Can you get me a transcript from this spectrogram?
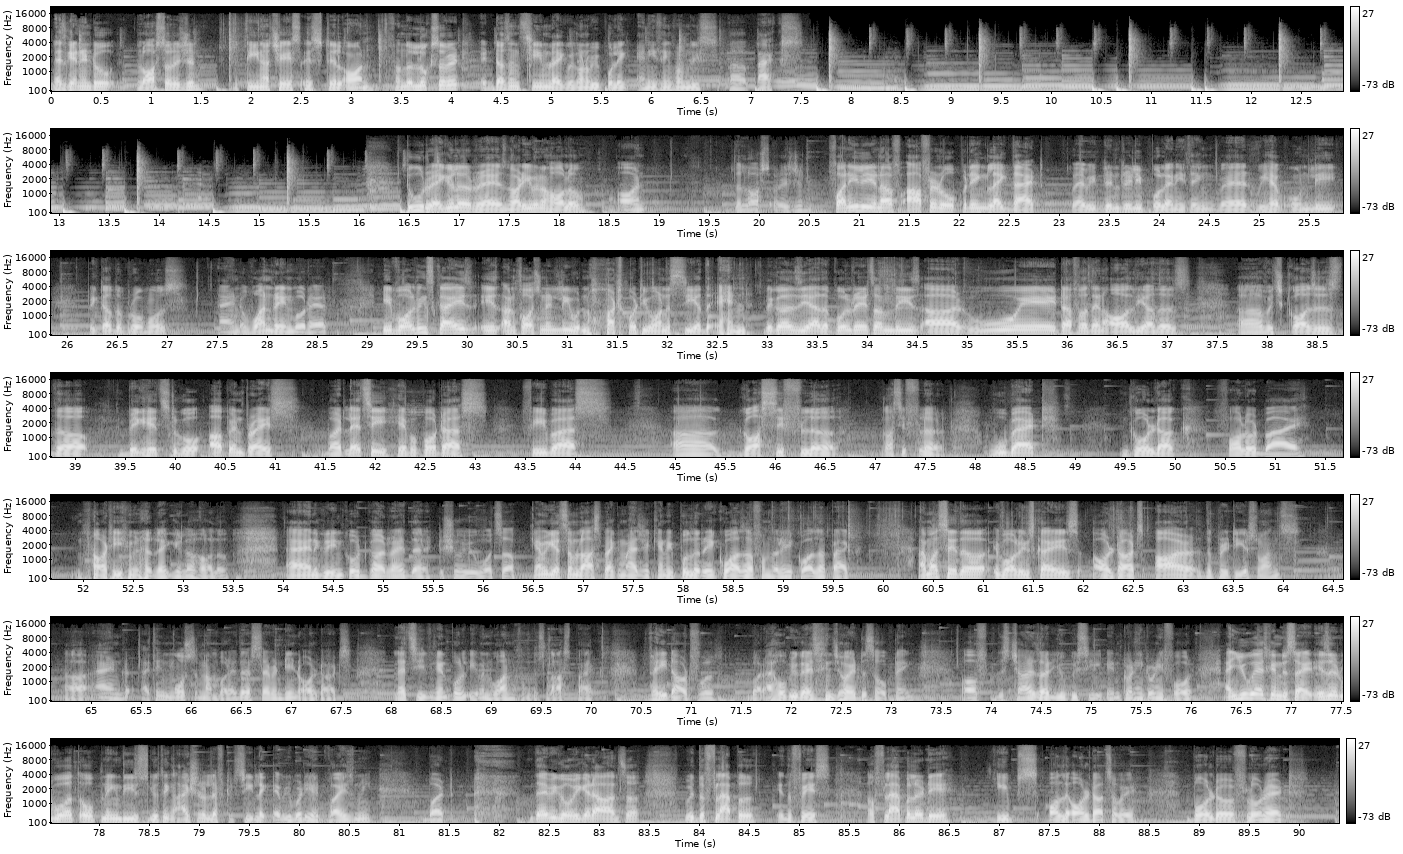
Let's get into Lost Origin. The Tina chase is still on. From the looks of it, it doesn't seem like we're going to be pulling anything from these uh, packs. Two regular rares, not even a holo, on the Lost Origin. Funnily enough, after an opening like that, where we didn't really pull anything, where we have only picked up the promos and one rainbow rare, Evolving Skies is unfortunately not what you want to see at the end because yeah, the pull rates on these are way tougher than all the others, uh, which causes the big hits to go up in price. But let's see, Hippopotas, Feebas, uh, Gossifleur, Gossifleur, Woobat, Golduck, followed by not even a regular holo. and a green code card right there to show you what's up can we get some last pack magic can we pull the rayquaza from the rayquaza pack i must say the evolving skies alt arts are the prettiest ones uh, and i think most of the number right there are 17 alt arts let's see if we can pull even one from this last pack very doubtful but i hope you guys enjoyed this opening of this Charizard UPC in 2024. And you guys can decide, is it worth opening these? You think I should have left it sealed like everybody advised me? But there we go, we get our answer with the Flapple in the face. A Flapple a day keeps all the alt arts away. Boldore, Floret,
